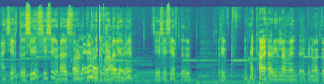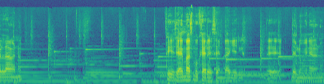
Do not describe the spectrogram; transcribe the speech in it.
Ah, es cierto, sí, sí, sí, una vez fueron, me acuerdo que fueron a la librería. Sí, sí, es cierto. me acaba de abrir la mente, que no me acordaba, ¿no? Sí, sí, hay más mujeres en la guild de, de Luminera, ¿no?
